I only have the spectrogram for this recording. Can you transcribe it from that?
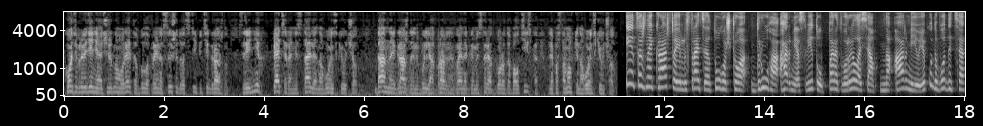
В ходе проведения очередного рейда было проверено свыше 25 граждан. Среди них пятеро не стали на воинский учет. Данные граждане были отправлены в военный комиссариат города Балтийска для постановки на воинский учет. І це ж найкраща ілюстрація того, що друга армія світу перетворилася на армію, яку доводиться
